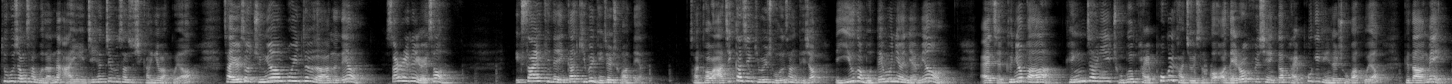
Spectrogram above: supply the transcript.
투부정사보다는 ing 현재 분사 수식하는 게 맞고요. 자 여기서 중요한 포인트 나왔는데요. 썰리는 여기서 excited니까 기분이 굉장히 좋았대요. 자 그럼 아직까지는 기분이 좋은 상태죠. 이유가 뭐 때문이었냐면 as 그녀가 굉장히 좁은 발폭을 가지고 있었고 어, narrow fit이니까 발폭이 굉장히 좁았고요. 그 다음에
